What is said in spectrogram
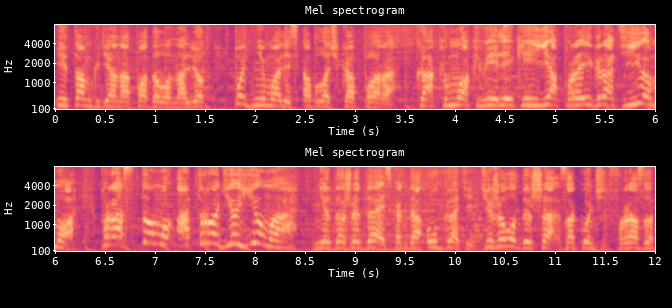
и там, где она падала на лед, поднимались облачка пара. Как мог великий я проиграть ему? Простому отродью Юма! Не дожидаясь, когда Угати, тяжело дыша, закончит фразу,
